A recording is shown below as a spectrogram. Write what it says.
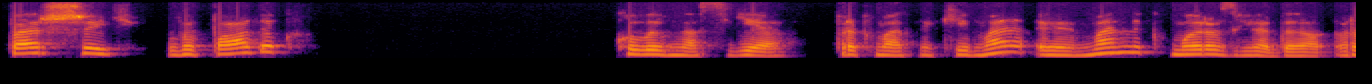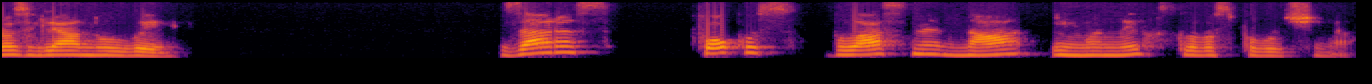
перший випадок, коли в нас є прикметник і іменник, ми розглянули. Зараз фокус, власне, на іменних словосполученнях.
